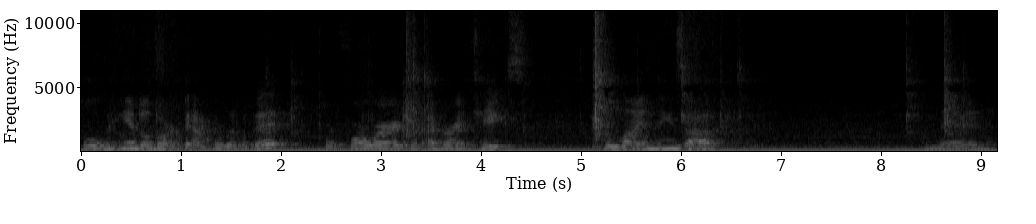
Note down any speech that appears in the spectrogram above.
pull the handlebar back a little bit or forward, whatever it takes to line these up. And then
